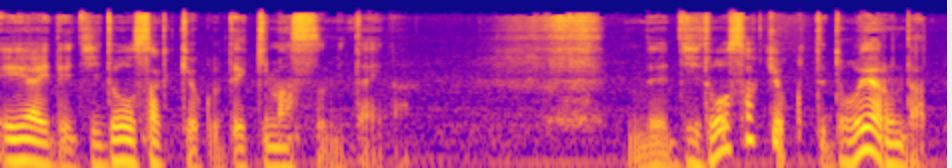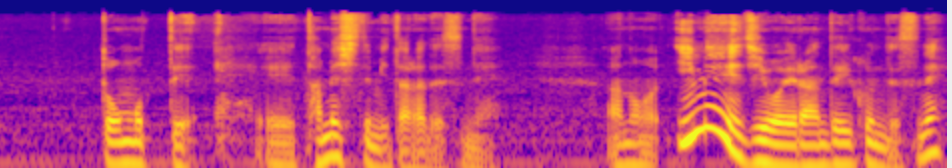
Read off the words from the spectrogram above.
AI で自動作曲できますみたいな。で自動作曲ってどうやるんだと思って、えー、試してみたらですねあのイメージを選んでいくんですね。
